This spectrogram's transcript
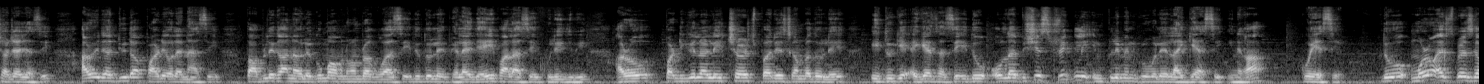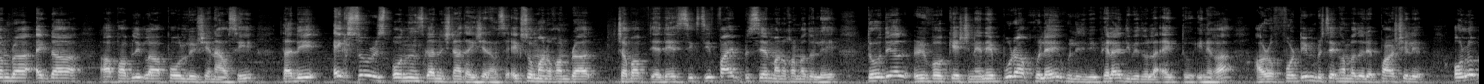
চাৰ্জাজ আছে আৰু এতিয়া দুটা পাৰ্টি ওলাই না আছে পাব্লিকা নহ'লে কোনোবা মানুহৰ পৰা কোৱা আছে এইটো তোলে ফেলাই দিয়ে ভাল আছে খুলি দিবি আৰু পাৰ্টিকুলাৰলি চাৰ্চ পাৰ্টিজ কামৰা তোলে এইটোকে এগেইনষ্ট আছে এইটো অলপ বেছি ষ্ট্ৰিক্টলি ইমপ্লিমেণ্ট কৰিবলৈ লাগি আছে এনেকুৱা কৈ আছে তো মোৰো এক্সপ্ৰেছ কামৰা একটা পাব্লিক লা পল লৈছে না আছে তাতে একশ ৰেছপণ্ডেঞ্চ কাৰ নিচিনা থাকিছে না আছে একশ মানুহখন পৰা জবাব দিয়া দে ছিক্সটি ফাইভ পাৰ্চেণ্ট মানুহখন পৰা তোলে টোটেল ৰিভকেশ্যন এনে পূৰা খোলাই খুলি দিবি ফেলাই দিবি তোলা একটো এনেকুৱা আৰু ফৰ্টিন পাৰ্চেণ্ট খান তোলে পাৰ্চিয়েলি অলপ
